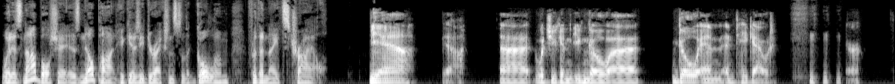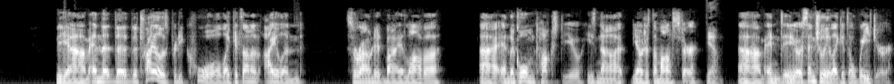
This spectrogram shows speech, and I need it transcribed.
What is not bullshit is Nilpont, who gives you directions to the golem for the knight's trial. Yeah, yeah. Uh, which you can you can go uh, go and and take out here. The um and the, the the trial is pretty cool. Like it's on an island surrounded by lava, uh, and the golem talks to you. He's not you know just a monster. Yeah. Um, and you know, essentially like it's a wager.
